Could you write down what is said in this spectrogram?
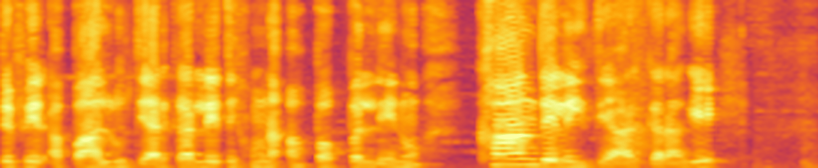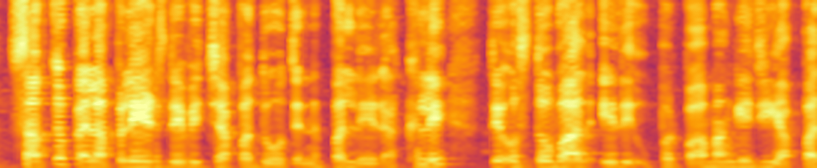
ਤੇ ਫਿਰ ਆਪਾਂ ਆਲੂ ਤਿਆਰ ਕਰ ਲਏ ਤੇ ਹੁਣ ਆਪਾਂ ਭੱਲੇ ਨੂੰ ਖਾਣ ਦੇ ਲਈ ਤਿਆਰ ਕਰਾਂਗੇ। ਸਭ ਤੋਂ ਪਹਿਲਾਂ ਪਲੇਟ ਦੇ ਵਿੱਚ ਆਪਾਂ ਦੋ ਤਿੰਨ ਭੱਲੇ ਰੱਖ ਲਏ ਤੇ ਉਸ ਤੋਂ ਬਾਅਦ ਇਹਦੇ ਉੱਪਰ ਪਾਵਾਂਗੇ ਜੀ ਆਪਾਂ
